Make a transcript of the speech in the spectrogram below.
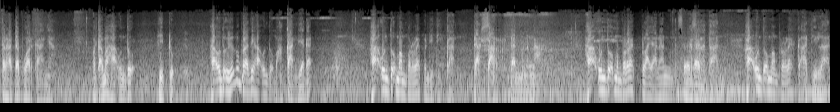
terhadap warganya. Pertama hak untuk hidup. Hak untuk hidup itu berarti hak untuk makan, ya kan? Hak untuk memperoleh pendidikan dasar dan menengah. Hak untuk memperoleh pelayanan Kesehatan. kesehatan. Hak untuk memperoleh keadilan.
